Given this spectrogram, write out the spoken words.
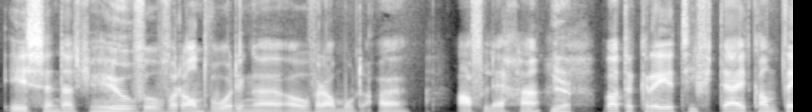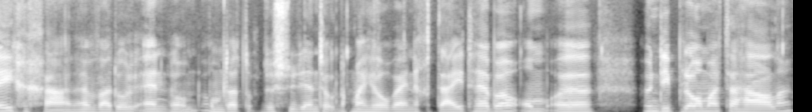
is en dat je heel veel verantwoordingen overal moet eh, afleggen wat de creativiteit kan tegengaan. Hè, waardoor, en om, omdat de studenten ook nog maar heel weinig tijd hebben om eh, hun diploma te halen.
